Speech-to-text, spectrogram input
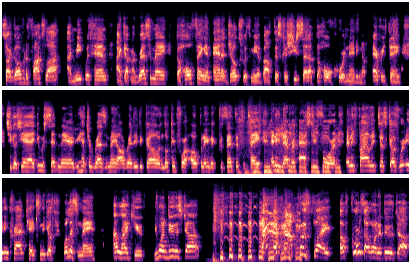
So I go over to Fox Lot. I meet with him. I got my resume, the whole thing. And Anna jokes with me about this because she set up the whole coordinating of everything. She goes, Yeah, you were sitting there. You had your resume all ready to go and looking for an opening to present it to Tate. And he never asked you for it. And he finally just goes, We're eating crab cakes. And he goes, Well, listen, man, I like you. You want to do this job? I was like, of course I want to do the job.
